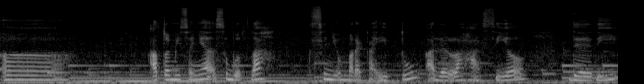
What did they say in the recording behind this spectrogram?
uh, atau misalnya sebutlah senyum mereka itu adalah hasil dari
